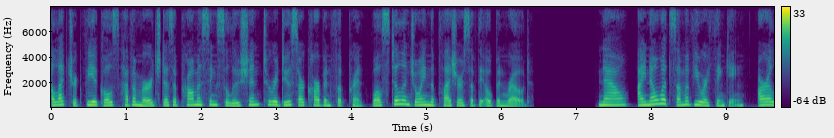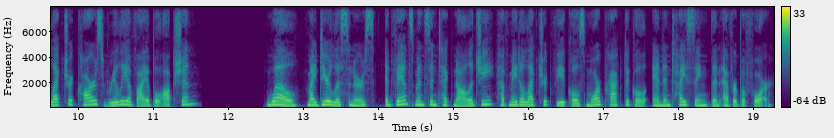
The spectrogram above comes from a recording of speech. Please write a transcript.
electric vehicles have emerged as a promising solution to reduce our carbon footprint while still enjoying the pleasures of the open road. Now, I know what some of you are thinking are electric cars really a viable option? Well, my dear listeners, advancements in technology have made electric vehicles more practical and enticing than ever before.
